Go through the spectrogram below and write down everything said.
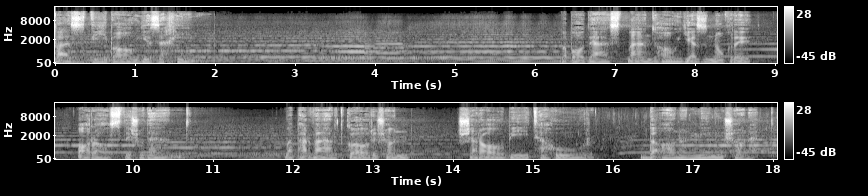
و از دیبای زخیم. و با دستبندهایی از نقره آراسته شدند. و پروردگارشان شرابی تهور به آنان می نوشاند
